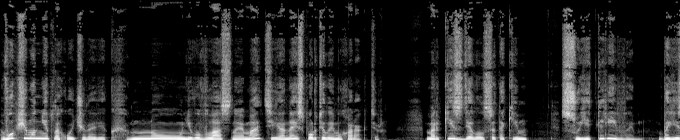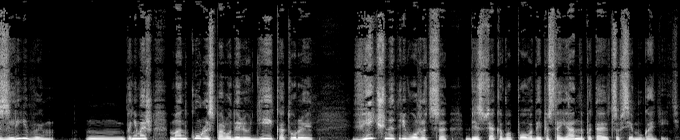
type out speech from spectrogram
В общем, он неплохой человек, но у него властная мать, и она испортила ему характер. Маркиз сделался таким суетливым, боязливым, Понимаешь, манкур из породы людей, которые вечно тревожатся без всякого повода и постоянно пытаются всем угодить.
